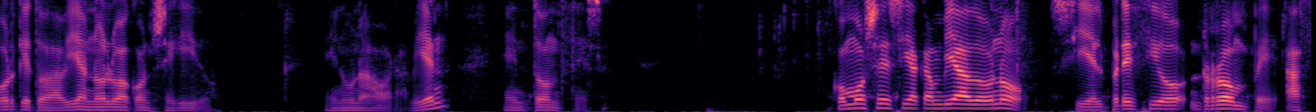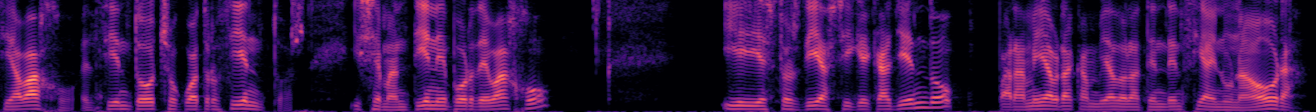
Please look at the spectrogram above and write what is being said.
porque todavía no lo ha conseguido. En una hora. Bien. Entonces, ¿Cómo sé si ha cambiado o no? Si el precio rompe hacia abajo el 108.400 y se mantiene por debajo y estos días sigue cayendo, para mí habrá cambiado la tendencia en una hora.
